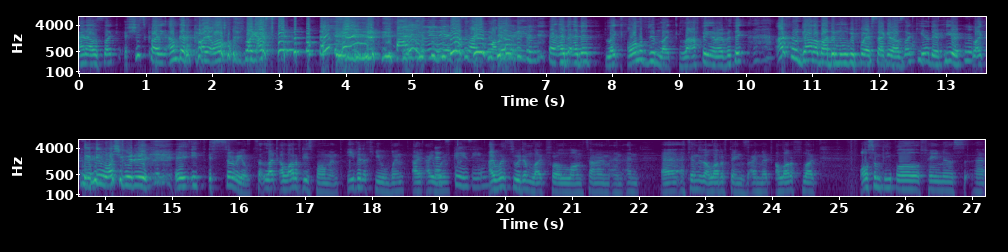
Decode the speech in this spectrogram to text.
and I was like, if she's crying, I'm gonna cry also. Like I started. Fans of the movie are just like, what are and, and then like all of them like laughing and everything. I forgot about the movie for a second. I was like, yeah, they're here. Like they're here watching with me. It, it, it's surreal. So, like a lot of these moments, even if you went, I, I That's went, crazy. I went through them like for a long time and and uh, attended a lot of things. I met a lot of like awesome people, famous. Uh,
